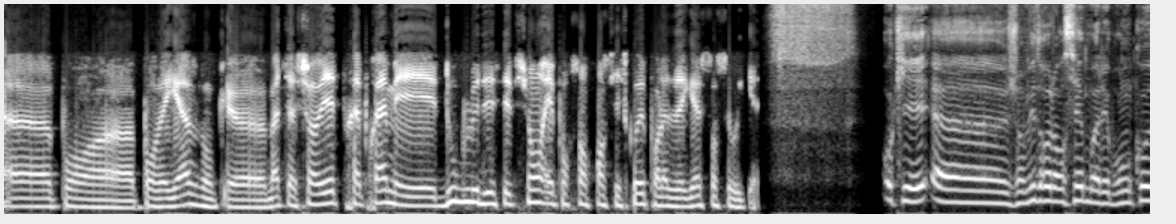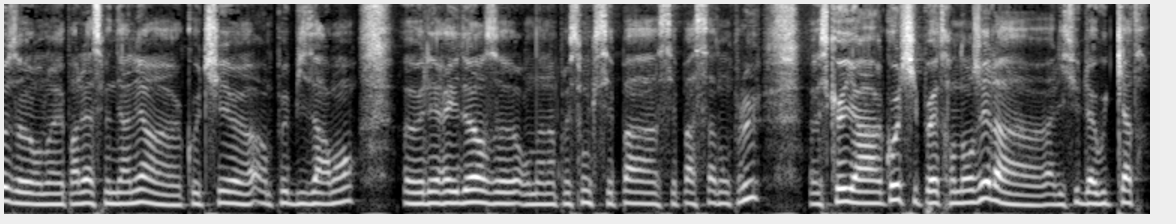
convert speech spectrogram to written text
euh, pour euh, pour Vegas. Donc euh, match à surveiller de très près, mais double déception et pour San Francisco et pour Las Vegas sur ce week-end. Ok, euh, j'ai envie de relancer moi les Broncos. On en avait parlé la semaine dernière, euh, coaché euh, un peu bizarrement. Euh, les Raiders, euh, on a l'impression que c'est pas c'est pas ça non plus. Est-ce qu'il y a un coach qui peut être en danger là à l'issue de la week 4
